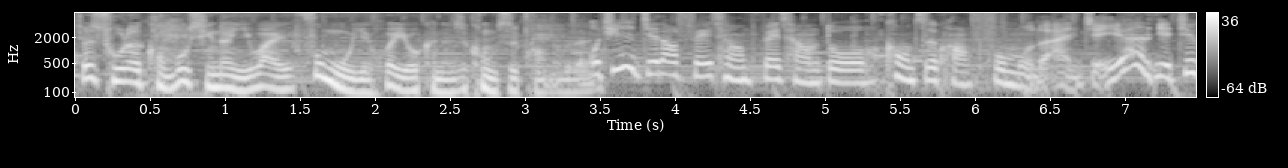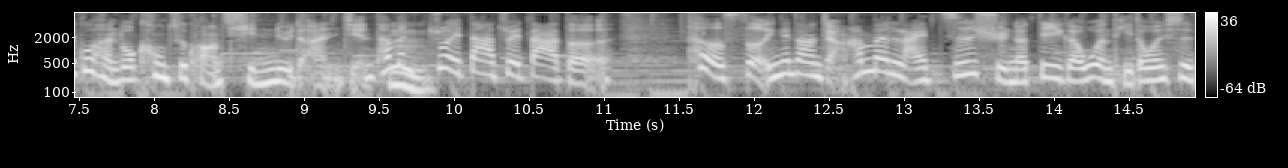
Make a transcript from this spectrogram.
就是除了恐怖情人以外，父母也会有可能是控制狂，对不对？我其实接到非常非常多控制狂父母的案件，也很也接过很多控制狂情侣的案件。他们最大最大的特色，应该这样讲，他们来咨询的第一个问题都会是：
